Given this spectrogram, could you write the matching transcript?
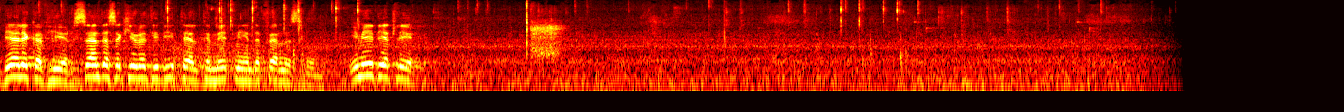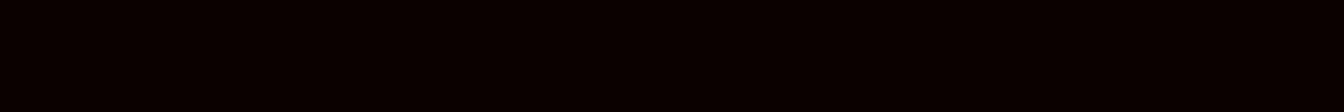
Belikov here. Send a security detail to meet me in the furnace room. Immediately.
